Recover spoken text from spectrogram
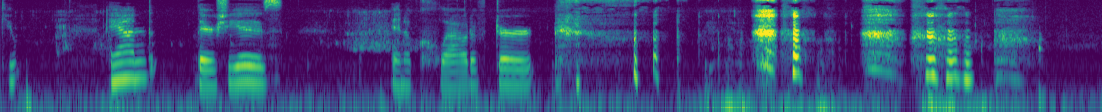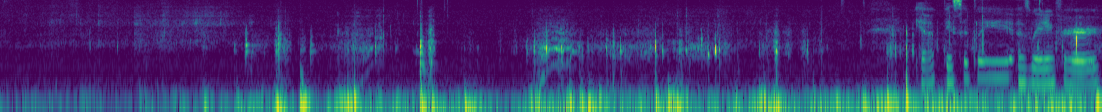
Cute. And there she is in a cloud of dirt. yeah, basically, I was waiting for her,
